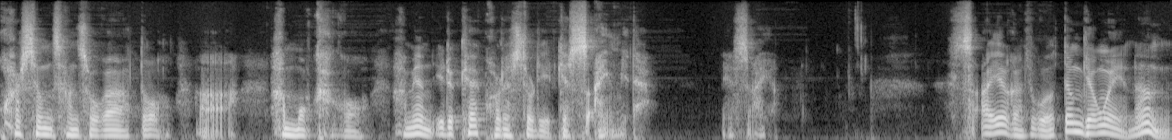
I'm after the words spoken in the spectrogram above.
활성산소가 또 아, 한몫하고 하면 이렇게 콜레스테롤이 이렇게 쌓입니다. 네, 쌓여. 쌓여가지고 어떤 경우에는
